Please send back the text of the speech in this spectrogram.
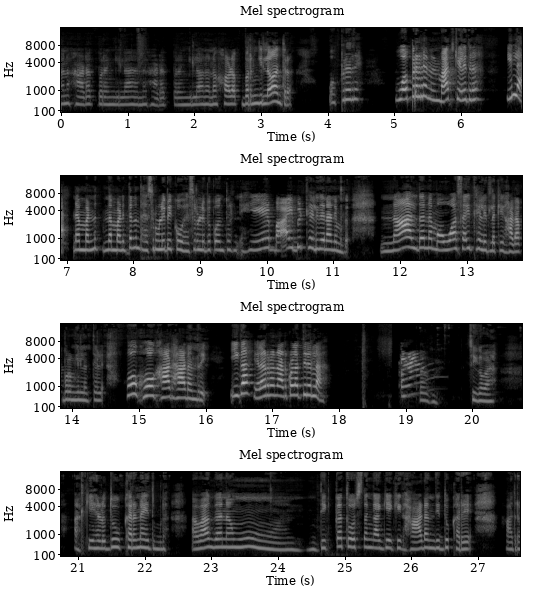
ನನಗೆ ಹಾಡಕ್ಕೆ ಬರಂಗಿಲ್ಲ, ನನಗೆ ಹಾಡಕ್ಕೆ ಬರಂಗಿಲ್ಲ, ನನಗೆ ಹಾಡಕ್ಕೆ ಬರಂಗಿಲ್ಲ ಅಂತಾರೆ. ಒಬ್ರೇ ಒಬ್ರೇ ನನ್ನ ಮಾತು ಕೇಳಿದ್ರೆ? ಇಲ್ಲ ನಮ್ಮ ಮನೆ ನಮ್ಮ ಮನೆತನದ ಹೆಸರು ಉಳಿಬೇಕು ಹೆಸರು ಉಳಿಬೇಕು ಅಂತ ಹೇ ಬಾಯಿ ಬಿಟ್ಟು ಹೇಳಿದೆ ನಾನು ನಿಮ್ಗೆ. ನಾ ಅಲ್ದ ನಮ್ಮ ಅವ್ವ ಸಹಿತ ಹೇಳಿದ್ಲಕ್ಕೆ ಹಾಡಕ್ಕೆ ಬರಂಗಿಲ್ಲ ಅಂತೇಳಿ. ಹೋಗಿ ಹೋಗಿ, ಹಾಡು ಹಾಡಂದ್ರಿ ಈಗ ಎಲ್ಲರೂ ಆಡ್ಕೊಳತ್ತೀರಲ್ಲ ಸಿಗವ ಆಕೆ ಹೇಳೋದು ಕರೆನ ಆಯ್ತು ಬಿಡ. ಅವಾಗ ನಾವು ದಿಕ್ಕ ತೋರಿಸ್ದಂಗಾಗಿ ಆಕೆಗೆ ಹಾಡು ಅಂದಿದ್ದು ಕರೆ. ಆದ್ರೆ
